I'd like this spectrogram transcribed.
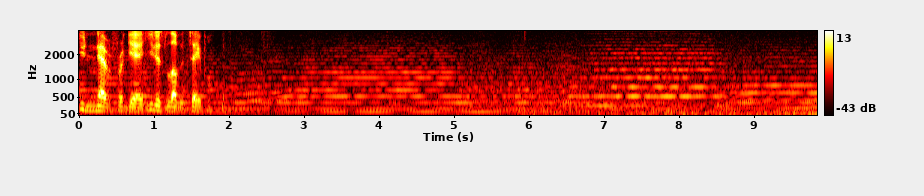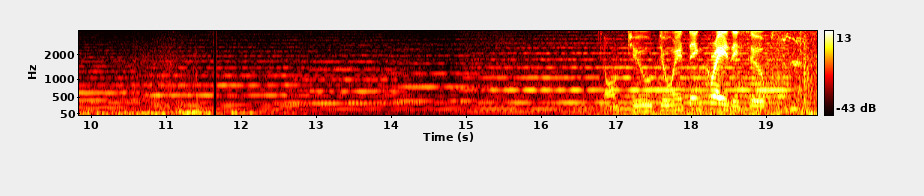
You never forget. You just love the table. Don't you do anything crazy, Soups.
